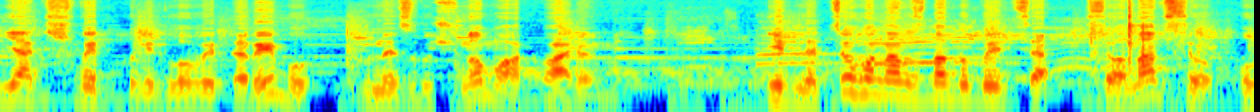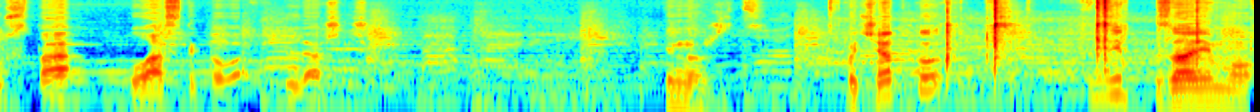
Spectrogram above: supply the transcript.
як швидко відловити рибу в незручному акваріумі. І для цього нам знадобиться всього-навсього пуста пластикова пляшечка. І ножиці. Спочатку відрізаємо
